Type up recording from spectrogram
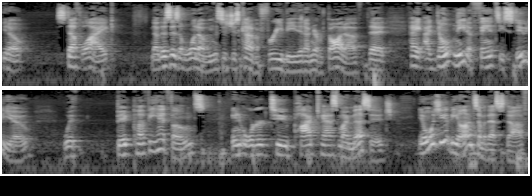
you know, stuff like now, this isn't one of them. This is just kind of a freebie that I've never thought of. That, hey, I don't need a fancy studio with big puffy headphones in order to podcast my message. You know, once you get beyond some of that stuff,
